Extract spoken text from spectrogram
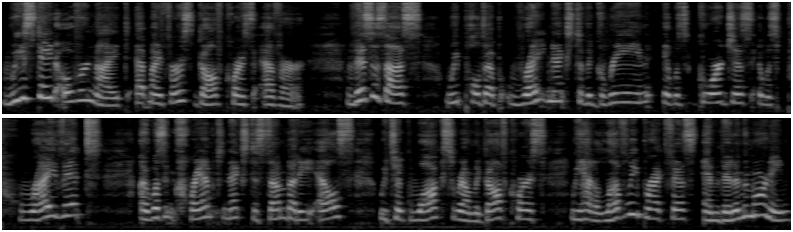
we stayed overnight at my first golf course ever. This is us. We pulled up right next to the green. It was gorgeous. It was private. I wasn't cramped next to somebody else. We took walks around the golf course. We had a lovely breakfast. And then in the morning,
